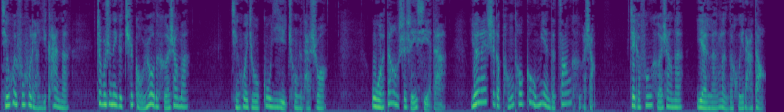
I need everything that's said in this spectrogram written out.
秦桧夫妇俩一看呢。这不是那个吃狗肉的和尚吗？秦桧就故意冲着他说：“我道是谁写的？原来是个蓬头垢面的脏和尚。”这个疯和尚呢，也冷冷的回答道：“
